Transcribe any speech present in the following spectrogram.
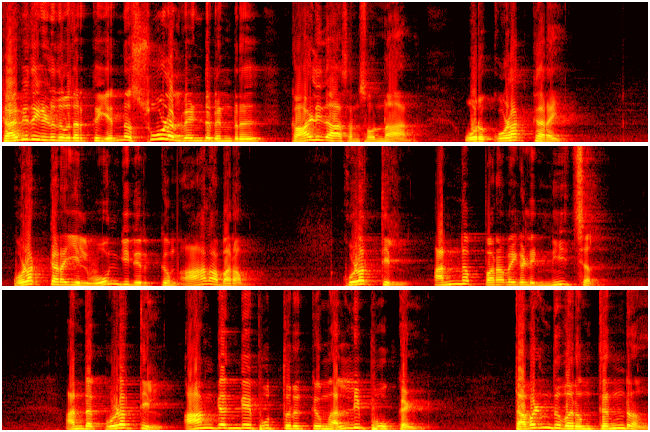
கவிதை எழுதுவதற்கு என்ன சூழல் வேண்டும் என்று காளிதாசன் சொன்னான். ஒரு குளக்கரை குளக்கரையில் ஓங்கி நிற்கும் ஆலமரம் குளத்தில் அன்னப்பறவைகளின் நீச்சல் அந்த குளத்தில் ஆங்கங்கே பூத்திருக்கும் அல்லிப்பூக்கள் தவழ்ந்து வரும் தென்றல்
